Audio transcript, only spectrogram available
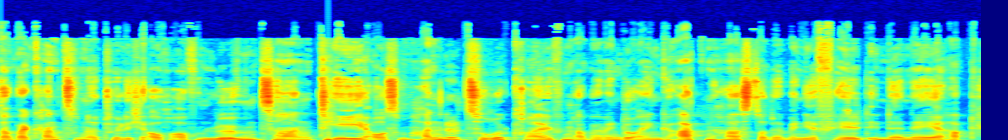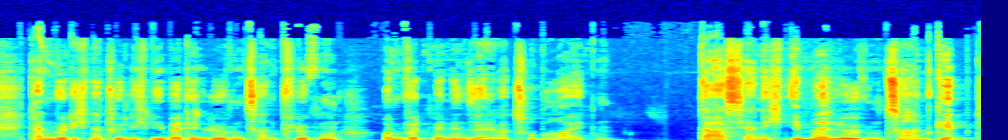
Dabei kannst du natürlich auch auf den Löwenzahn-Tee aus dem Handel zurückgreifen, aber wenn du einen Garten hast oder wenn ihr Feld in der Nähe habt, dann würde ich natürlich lieber den Löwenzahn pflücken und würde mir den selber zubereiten. Da es ja nicht immer Löwenzahn gibt,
